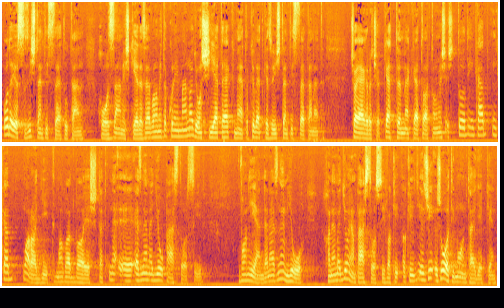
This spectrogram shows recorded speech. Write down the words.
oda jössz az Isten tisztelet után hozzám, és kérdezel valamit, akkor én már nagyon sietek, mert a következő Isten tiszteletemet csajágra csak kettőn meg kell tartanom, és, és tudod, inkább, inkább maradj itt magadba, és tehát ne, ez nem egy jó pásztorszív. Van ilyen, de ez nem jó, hanem egy olyan pásztorszív, aki, aki Zsolti mondta egyébként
